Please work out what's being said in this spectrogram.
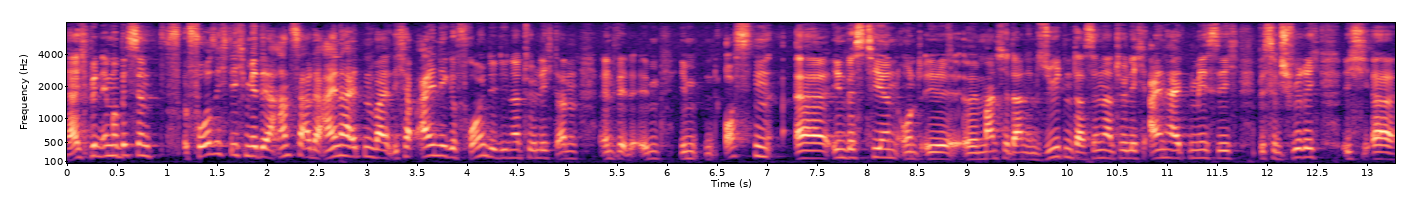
Ja, ich bin immer ein bisschen vorsichtig mit der Anzahl der Einheiten, weil ich habe einige Freunde, die natürlich dann entweder im, im Osten äh, investieren und äh, äh manche dann im Süden. Das sind natürlich einheitenmäßig ein bisschen schwierig. Ich äh,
